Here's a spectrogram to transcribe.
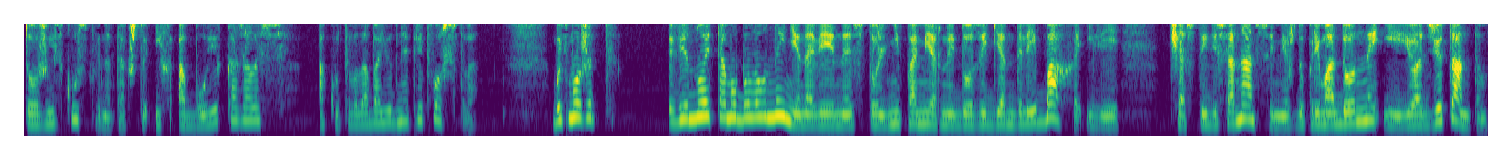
тоже искусственно, так что их обоих, казалось, окутывало обоюдное притворство. Быть может, виной тому было уныние, навеянное столь непомерной дозой Генделя и Баха, или частые диссонансы между Примадонной и ее адъютантом,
